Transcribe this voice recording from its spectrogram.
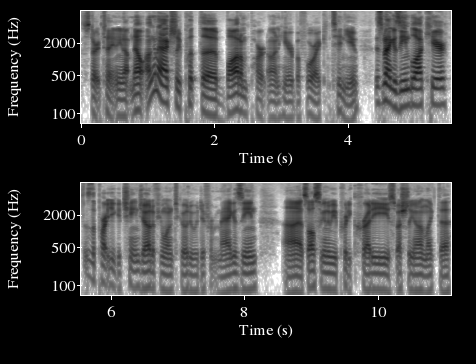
start tightening up. Now I'm going to actually put the bottom part on here before I continue. This magazine block here, this is the part you could change out if you wanted to go to a different magazine. Uh, it's also going to be pretty cruddy, especially on like the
